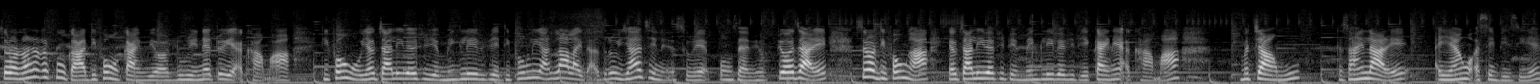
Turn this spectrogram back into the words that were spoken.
ဆိုတော့နောက်တစ်ခုကဒီဖုန်းကိုကင်ပြီးတော့လူတွေနဲ့တွေ့ရအခါမှာဒီဖုန်းကိုယောက်ျားလေးပဲဖြစ်ဖြစ်မိန်းကလေးပဲဖြစ်ဖြစ်ဒီဖုန်းလေးကလှလိုက်တာသူတို့ရချင်တယ်ဆိုတဲ့ပုံစံမျိုးပြောကြတယ်ဆိုတော့ဒီဖုန်းကယောက်ျားလေးပဲဖြစ်ဖြစ်မိန်းကလေးပဲဖြစ်ဖြစ်ကင်တဲ့အခါမှာမကြောင်ဘူးဒီဇိုင်းလာတယ် အရန်ကိုအဆင်ပြေစေတယ်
